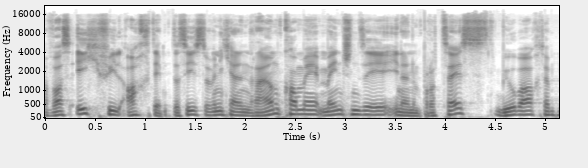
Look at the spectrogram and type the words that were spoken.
auf was ich viel achte. Das ist, wenn ich in einen Raum komme, Menschen sehe, in einem Prozess beobachte,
